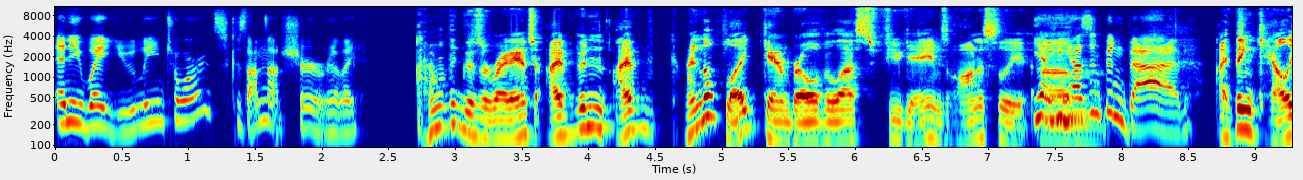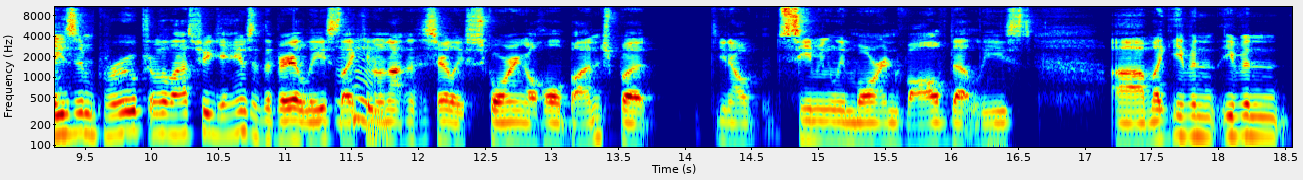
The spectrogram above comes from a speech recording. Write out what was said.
any way you lean towards? Because I'm not sure really. I don't think there's a right answer. I've been I've kind of liked Gambrell over the last few games, honestly. Yeah, he um, hasn't been bad. I think Kelly's improved over the last few games at the very least. Like, mm-hmm. you know, not necessarily scoring a whole bunch, but you know, seemingly more involved at least. Um, like even even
